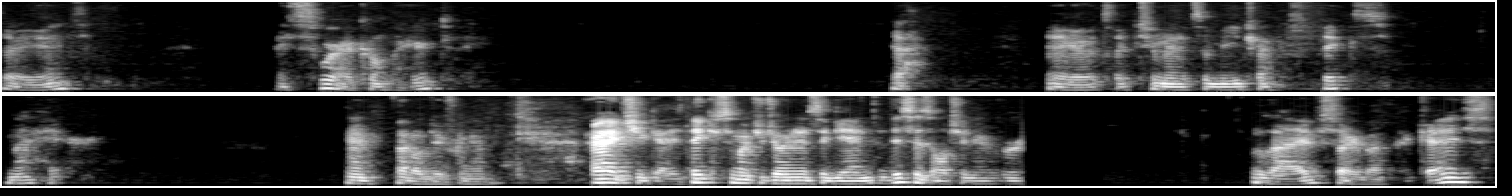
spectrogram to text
Sorry, guys. I swear I combed my hair today. Yeah. There you go. It's like two minutes of me trying to fix my hair. Yeah, that'll do for now. All right, you guys. Thank you so much for joining us again. This is Alternate Live. Sorry about that, guys.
